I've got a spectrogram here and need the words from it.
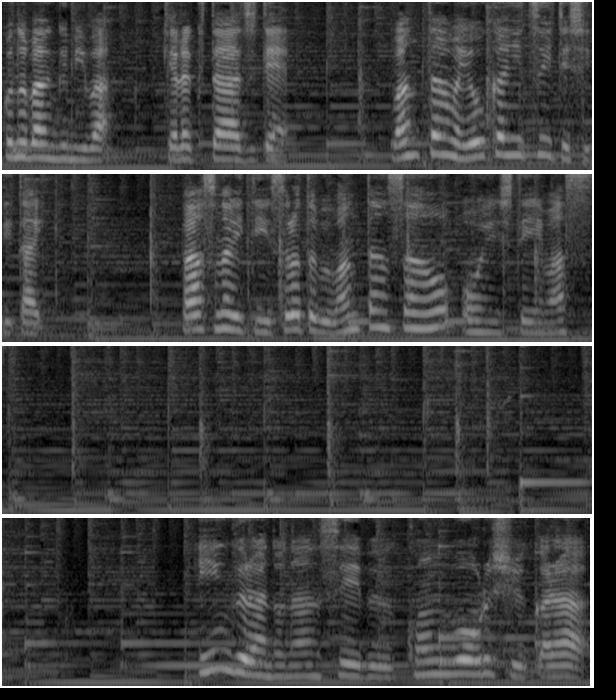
この番組はキャラクター辞典ワンタンは妖怪について知りたい。パーソナリティ空飛ぶワンタンさんを応援しています。ングランド南西部コンウォール州から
